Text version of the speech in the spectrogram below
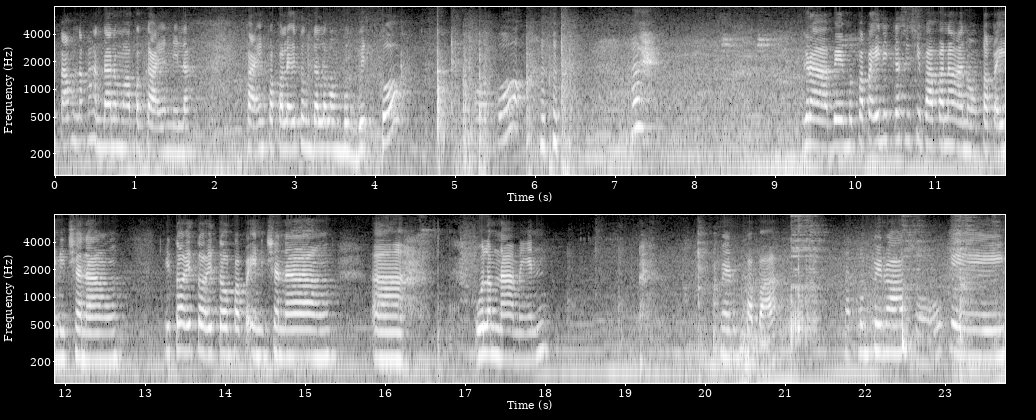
hindi pa ako nakahanda ng mga pagkain nila. Kain pa pala itong dalawang bugwit ko. Opo. Grabe, magpapainit kasi si Papa ng ano, papainit siya ng ito, ito, ito, papainit siya ng ah, ulam namin. Meron pa ba? Tatlong piraso. Okay.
